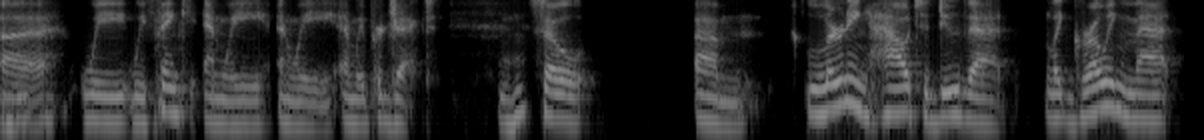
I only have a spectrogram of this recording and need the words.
Uh, we we think and we and we and we project. Mhm. So, um, learning how to do that, like growing that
